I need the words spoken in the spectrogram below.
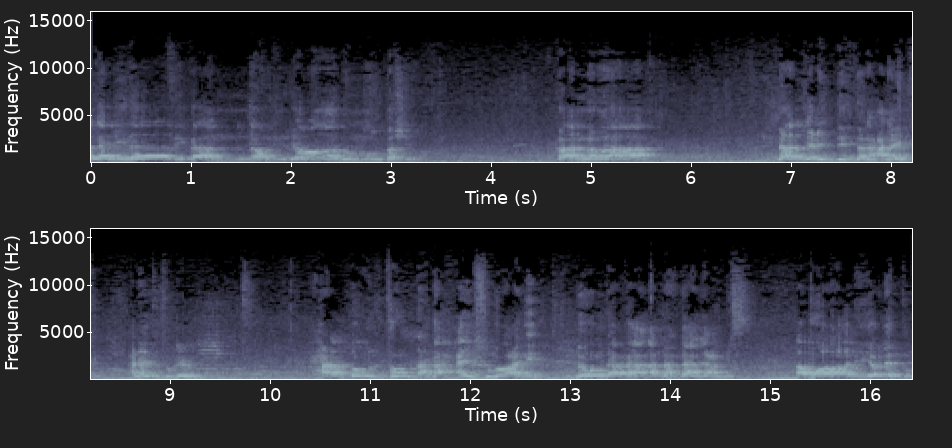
الأجداث كأنهم جراد منتشر. كأنما دال عدة عنيت عنيت تبلغني. حرب بقول ثم نحن حي سباعدي لهم ذاك أنه دال عمس أبو هذه يبلته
